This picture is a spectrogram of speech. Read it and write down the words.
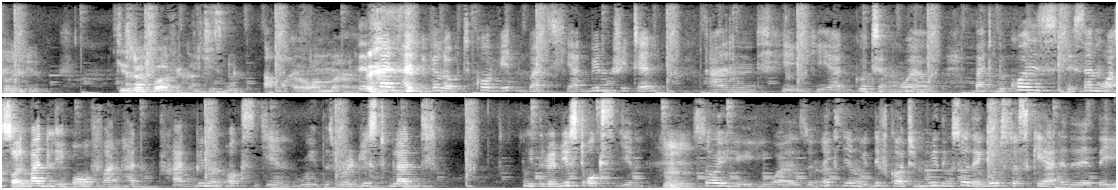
told you, It is not for Africa. it is not ours. Man. the son had developed COVID, but he had been treated and he, he had gotten well. But because the son was so What? badly off and had, had been on oxygen with reduced blood, with reduced oxygen, Mm. so he, he was on oxygen with difficulty in breathing. So they got so scared. They, they,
